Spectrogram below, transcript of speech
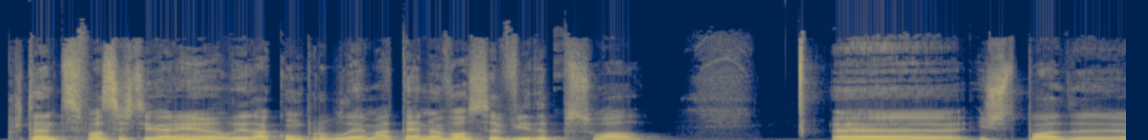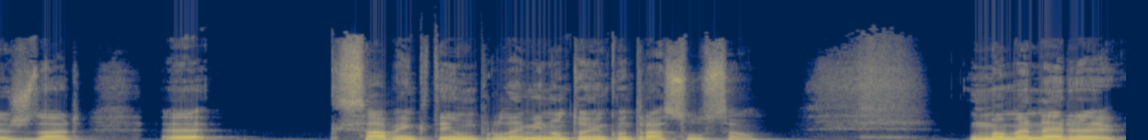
Portanto, se vocês estiverem a lidar com um problema, até na vossa vida pessoal, uh, isto pode ajudar. Uh, que sabem que têm um problema e não estão a encontrar a solução. Uma maneira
